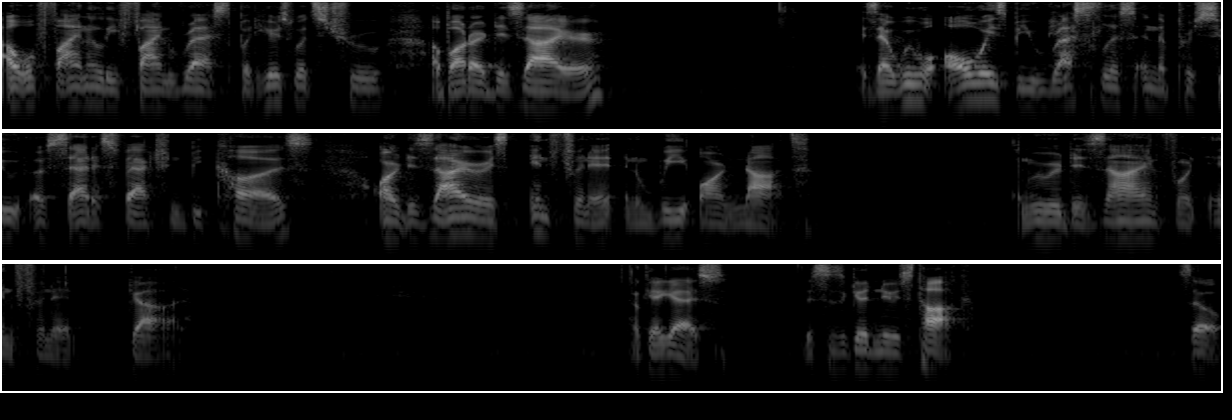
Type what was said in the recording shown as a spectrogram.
I will finally find rest. But here's what's true about our desire is that we will always be restless in the pursuit of satisfaction because our desire is infinite and we are not. And we were designed for an infinite God. Okay, guys, this is a good news talk. So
